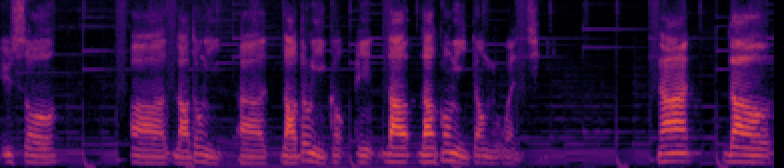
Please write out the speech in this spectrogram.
比如说呃，劳动移呃，劳动移工移劳劳工移动的问题。那劳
